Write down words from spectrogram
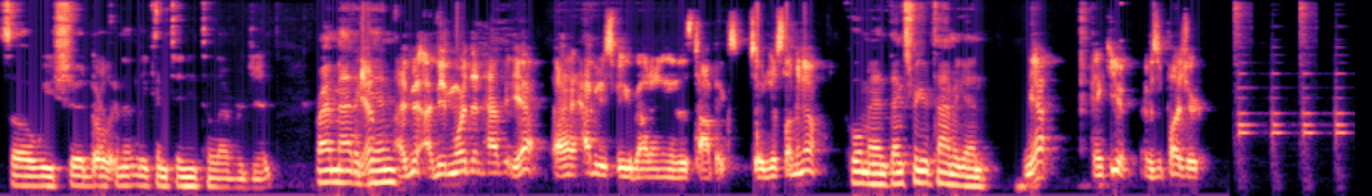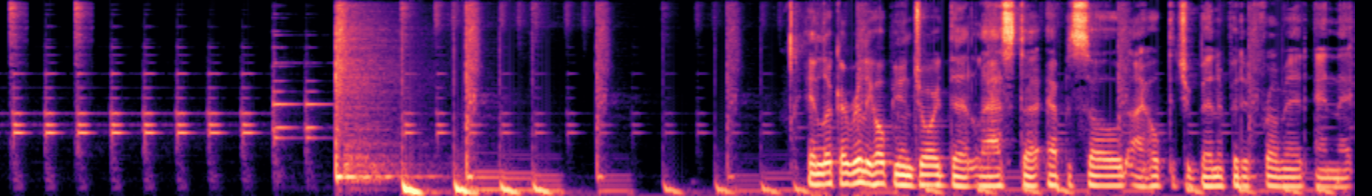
So we should totally. definitely continue to leverage it. Right matt again? I'd, be, I'd be more than happy yeah uh, happy to speak about any of those topics. So just let me know. Cool man. Thanks for your time again. Yeah thank you. It was a pleasure Hey, look, I really hope you enjoyed the last uh, episode. I hope that you benefited from it and that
